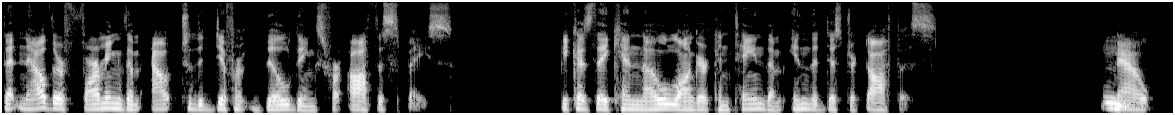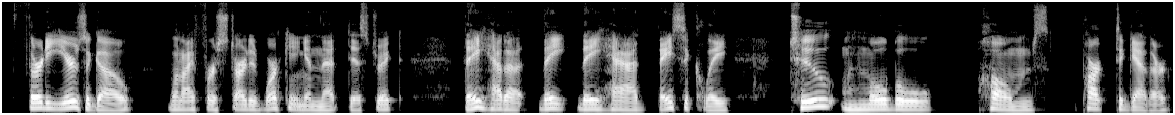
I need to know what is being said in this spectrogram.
that now they're farming them out to the different buildings for office space because they can no longer contain them in the district office. Hmm. Now, 30 years ago, when I first started working in that district, they had a they they had basically two mobile homes parked together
